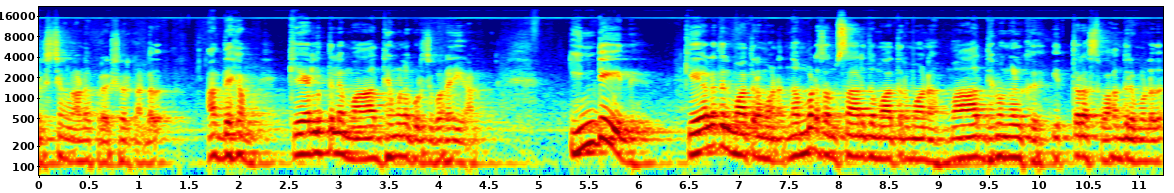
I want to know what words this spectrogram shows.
ദൃശ്യങ്ങളാണ് പ്രേക്ഷകർ കണ്ടത്. അദ്ദേഹം കേരളത്തിലെ മാധ്യമങ്ങളെക്കുറിച്ച് പറയുകയാണ്. ഇന്ത്യയിൽ കേരളത്തിൽ മാത്രമാണ് നമ്മുടെ സംസ്ഥാനത്ത് മാത്രമാണ് മാധ്യമങ്ങൾക്ക് ഇത്ര സ്വാതന്ത്ര്യമുള്ളത്.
